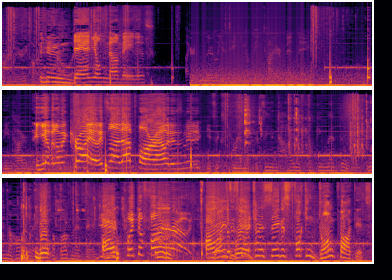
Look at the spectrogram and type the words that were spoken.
Primary Harbor. Daniel Nummanus. literally is taking up the entire med bay. The entire med Yeah, but I'm in cryo. It's not that far out, isn't it? It's extreme. It's the entire fucking med bay. In the hallway. Nope. Above med bay. Dude, put the fire mm. out. All Why is the this guy trying to save his fucking donk pockets?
